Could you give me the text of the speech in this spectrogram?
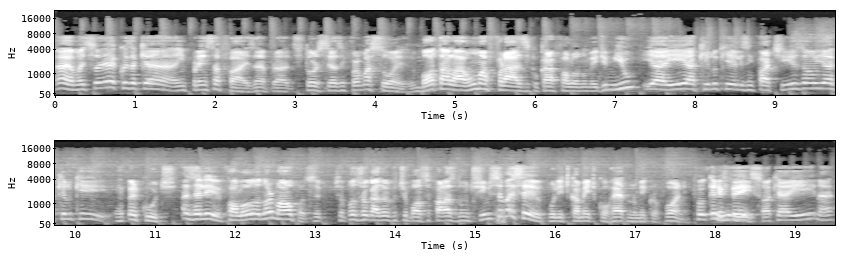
É, mas isso aí é coisa que a imprensa faz, né? Pra distorcer as informações. Bota lá uma frase que o cara falou no meio de mil, e aí é aquilo que eles enfatizam e é aquilo que repercute. Mas ele falou normal, pô. Se, se eu fosse jogador de futebol, se falasse de um time, você vai ser politicamente correto no microfone. Foi o que ele Sim. fez, só que aí, né?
